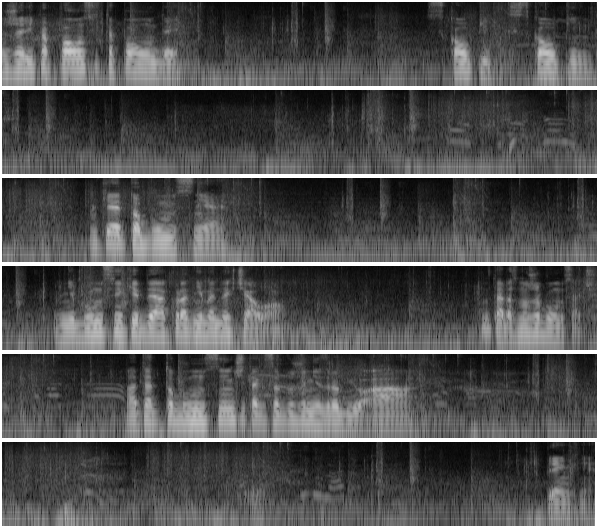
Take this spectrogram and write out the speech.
Jeżeli papąsy te połdy. Scoping, scoping. Kiedy to bumsnie? Nie bumsnie, kiedy akurat nie będę chciał. o. No teraz może bumsać. Ale te, to bumsnięcie tak za dużo nie zrobiło. A. Pięknie.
